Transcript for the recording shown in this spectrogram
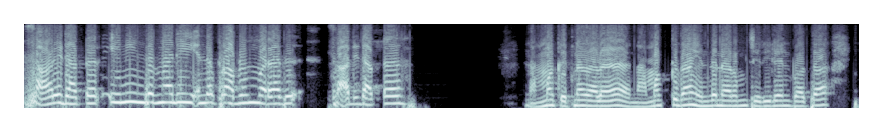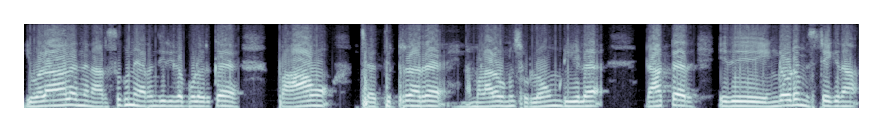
சாரி டாக்டர் இனி இந்த மாதிரி எந்த ப்ராப்ளமும் வராது. சாரி டாக்டர் நம்ம கெட்டினதால நமக்கு தான் எந்த நேரமும் சரியில்லைன்னு பார்த்தா இவளால இந்த நர்ஸுக்கும் நேரம் சரியில்லை போல இருக்க. பாவம். ச திட்டுறாரு. நம்மளால ஒன்றும் சொல்லவும் முடியல. டாக்டர் இது எங்களோட மிஸ்டேக் தான்.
